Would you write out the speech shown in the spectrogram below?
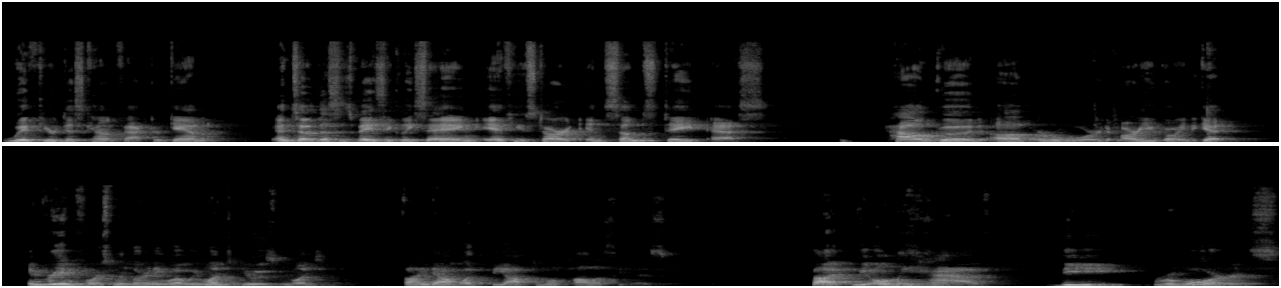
with your discount factor gamma. And so this is basically saying if you start in some state S, how good of a reward are you going to get? In reinforcement learning, what we want to do is we want to find out what the optimal policy is. But we only have the rewards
